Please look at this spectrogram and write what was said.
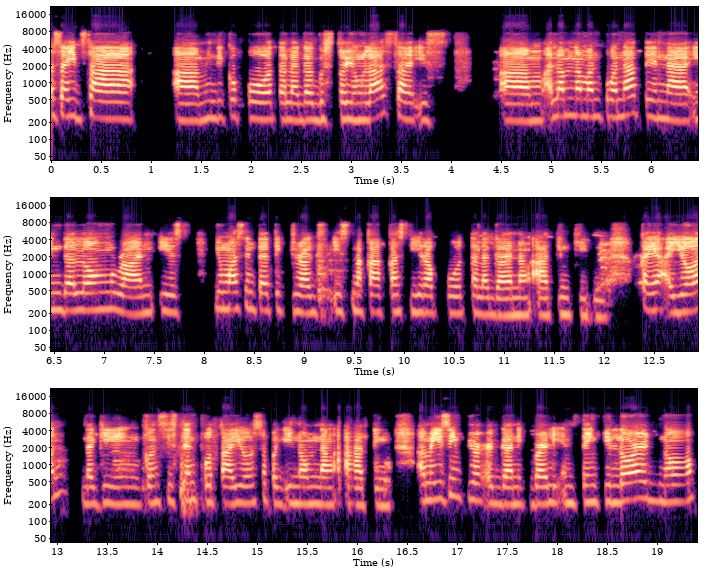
aside sa um, hindi ko po talaga gusto yung lasa is um, alam naman po natin na in the long run is yung mga synthetic drugs is nakakasira po talaga ng ating kidney. Kaya ayon, naging consistent po tayo sa pag-inom ng ating amazing pure organic barley and thank you Lord no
